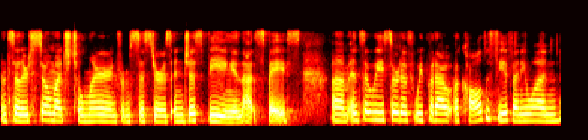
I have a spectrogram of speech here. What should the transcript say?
And so there's so much to learn from sisters and just being in that space. Um, and so we sort of we put out a call to see if anyone,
